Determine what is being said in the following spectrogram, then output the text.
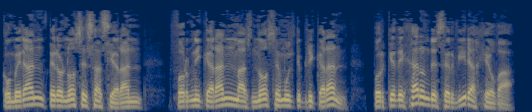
Comerán, pero no se saciarán, fornicarán, mas no se multiplicarán, porque dejaron de servir a Jehová.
